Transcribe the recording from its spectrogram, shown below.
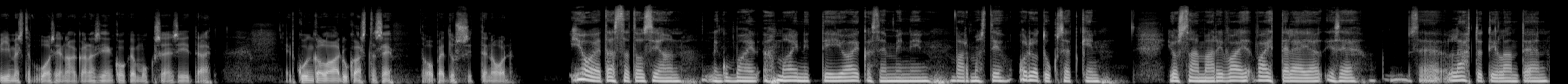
viimeisten vuosien aikana siihen kokemukseen siitä, että, että kuinka laadukasta se opetus sitten on. Joo, ja tässä tosiaan, niin kuin mainittiin jo aikaisemmin, niin varmasti odotuksetkin jossain määrin vaihtelee ja, ja se, se lähtötilanteen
